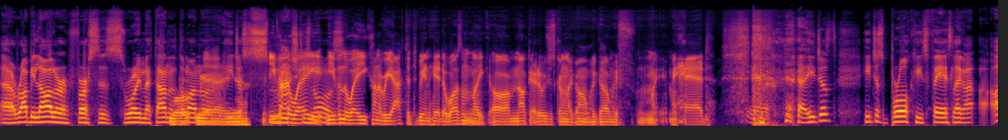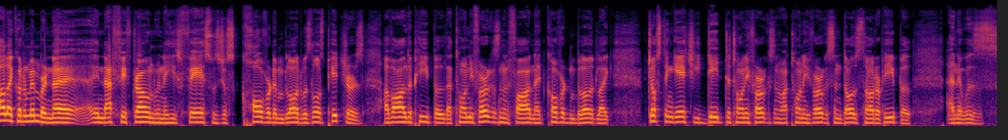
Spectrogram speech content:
uh, Robbie Lawler versus Rory MacDonald, the one where Yeah, he yeah. just smashed even the his way nose. even the way he kind of reacted to being hit, it wasn't like oh I'm knocked out. It was just kind of like oh my god my my, my head. Yeah, he just he just broke his face. Like I, all I could remember in, the, in that fifth round when his face was just covered in blood was those pictures of all the people that Tony Ferguson had fought and had covered in blood. Like Justin Gaethje did to Tony Ferguson what Tony Ferguson does to other people, and it was.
